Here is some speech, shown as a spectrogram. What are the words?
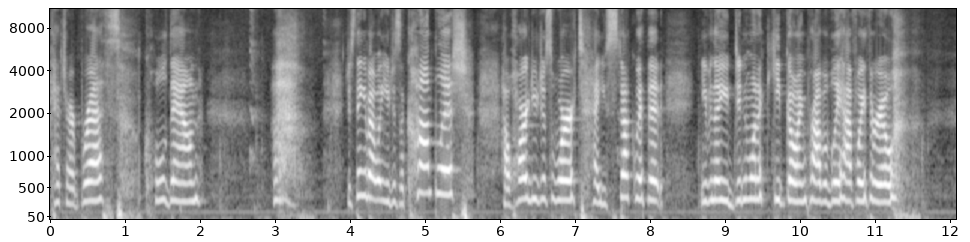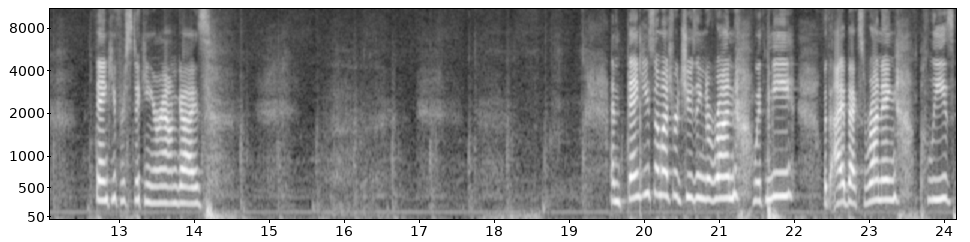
catch our breaths, cool down. Just think about what you just accomplished, how hard you just worked, how you stuck with it, even though you didn't want to keep going probably halfway through. Thank you for sticking around, guys. And thank you so much for choosing to run with me, with Ibex Running. Please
